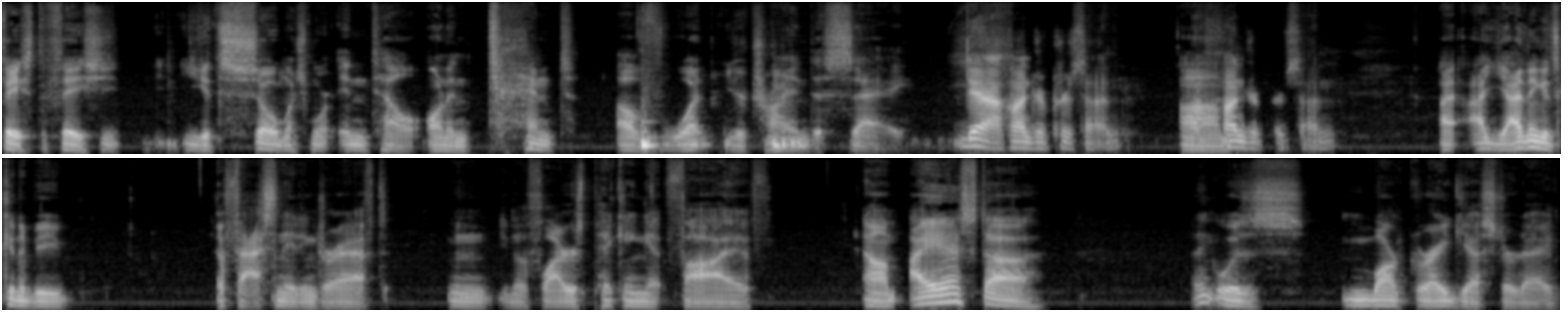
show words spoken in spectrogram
Face to face, you you get so much more intel on intent of what you're trying to say. Yeah, hundred percent. hundred percent. I, I yeah, I think it's going to be a fascinating draft. I mean, you know, the Flyers picking at five. Um, I asked uh, I think it was Mark Gregg yesterday,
